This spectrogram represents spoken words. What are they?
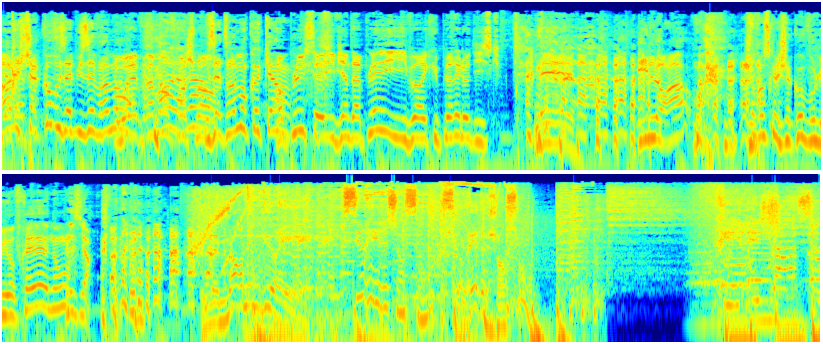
Oh les chacos, vous abusez vraiment. Ouais, vraiment, franchement. Vous êtes vraiment coquins. En plus, euh, il vient d'appeler, il veut récupérer le disque. Mais il l'aura. Je pense que les chacos, vous lui offrez, non? Plaisir. Le morning du rire, Sur Rire et Chanson. sur Rire et Chanson. Rire et.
